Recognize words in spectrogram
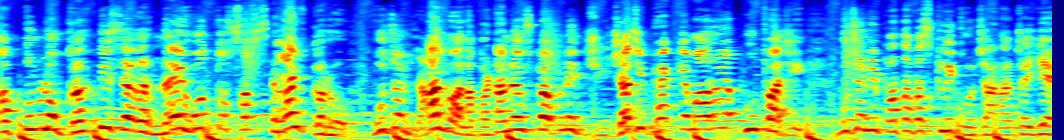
अब तुम लोग गलती से अगर नए हो तो सब्सक्राइब करो। वो जो लाल वाला बटन है, उस पर अपने जीजा जी फेंक के मारो या फूफा जी। मुझे नहीं पता, बस क्लिक हो जाना चाहिए।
